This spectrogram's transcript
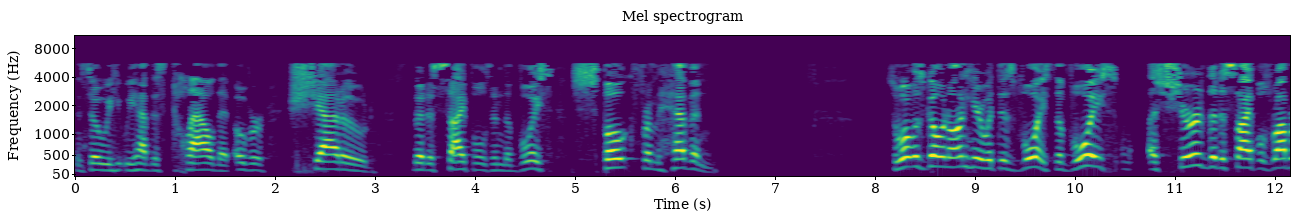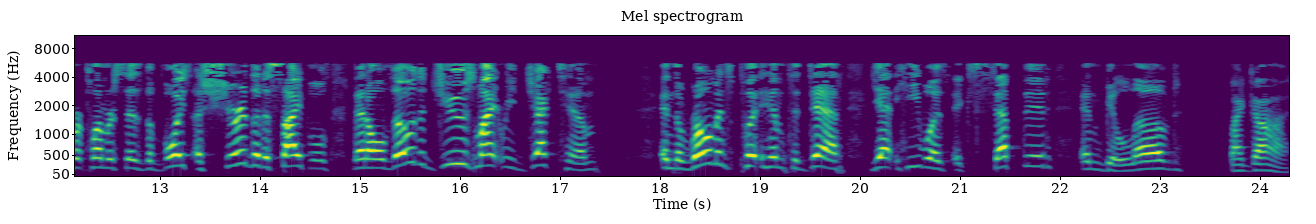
And so we, we have this cloud that overshadowed the disciples, and the voice spoke from heaven. So, what was going on here with this voice? The voice assured the disciples, Robert Plummer says, the voice assured the disciples that although the Jews might reject him and the Romans put him to death, yet he was accepted and beloved by God.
